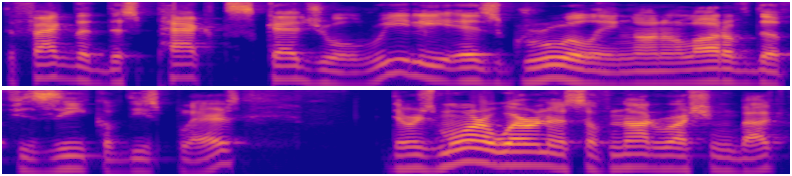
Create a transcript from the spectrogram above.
the fact that this packed schedule really is grueling on a lot of the physique of these players. There is more awareness of not rushing back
